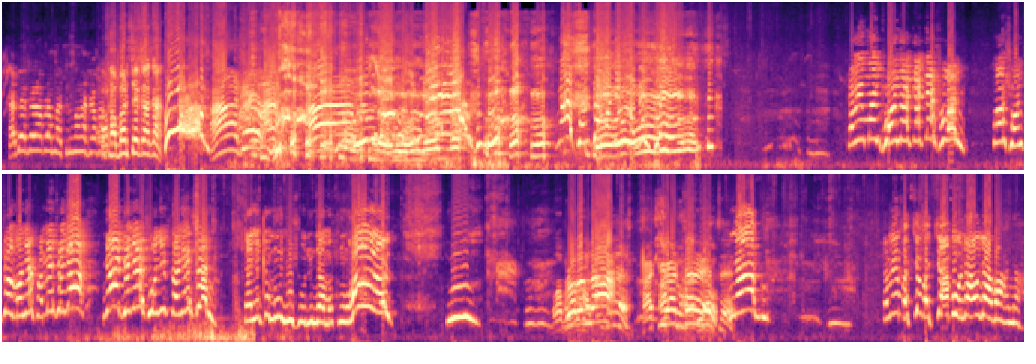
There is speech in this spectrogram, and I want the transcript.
ખબર છે આપણા મશરૂમાના ખબર છે કાકા. હા જો. તમે મને ફોન ના કરતા ફોન પણ ફોન તો મને ખમે છે ના ના જને સોની કનેક્શન તને તો હું નહીં છોડું ના મસનું હા ઓબળો ગંગા. સાચી વાત છે. ના તમે બચ્ચા બચ્ચા બોલાવો ના વાહના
